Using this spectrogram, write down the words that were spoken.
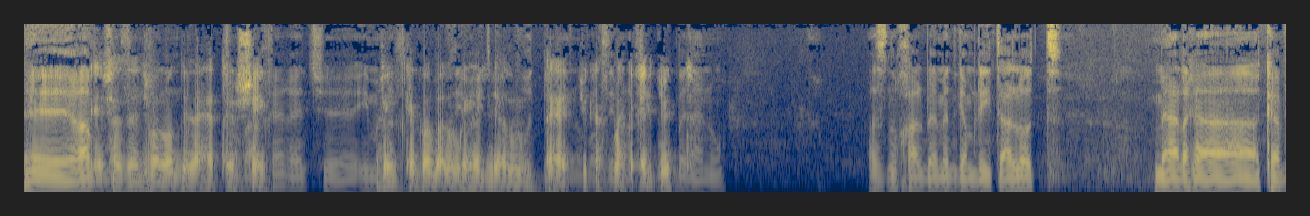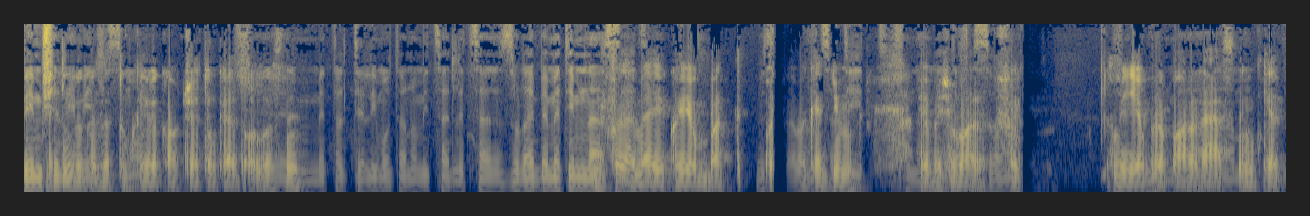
יש איזה egy valódi lehetőség. Végig kell gondolnunk, hogy hogyan tehetjük ezt meg אז נוכל באמת גם להתעלות Nekünk közöttünk lévő kapcsolaton kell dolgozni. Fölemeljük a jobbat, hogy emelkedjünk jobb és a bal felé, ami jobbra-balra rász minket,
